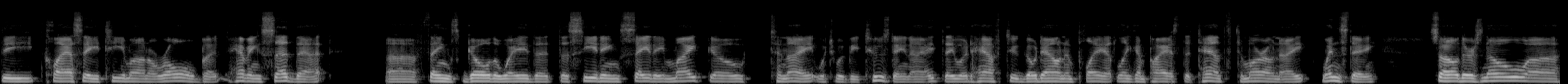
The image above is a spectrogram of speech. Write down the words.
the Class A team on a roll. But having said that, uh, things go the way that the seedings say they might go tonight, which would be Tuesday night, they would have to go down and play at Lincoln Pius the tenth tomorrow night, Wednesday. So there's no uh,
